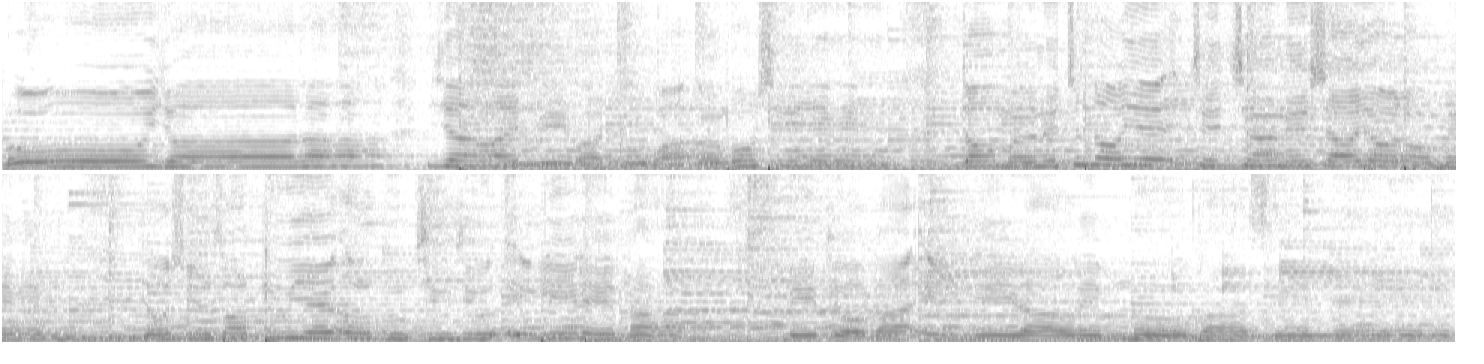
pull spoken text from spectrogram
မိုးရွာလာရလိုက်ပေးပါ ဒီဝါအဘုံရှိရဲ့တောင်းမနဲ့ကျွန်တော်ရဲ့ချစ်ချမ်းနဲ့ရှာရတော့မယ်ရောရွှင်စွာသူရဲ့အုပ်ကူဖြူဖြူအိမ်လေးထဲမှာမေပြောကအိမ်နေတာလေးမလို့ပါစေနဲ့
